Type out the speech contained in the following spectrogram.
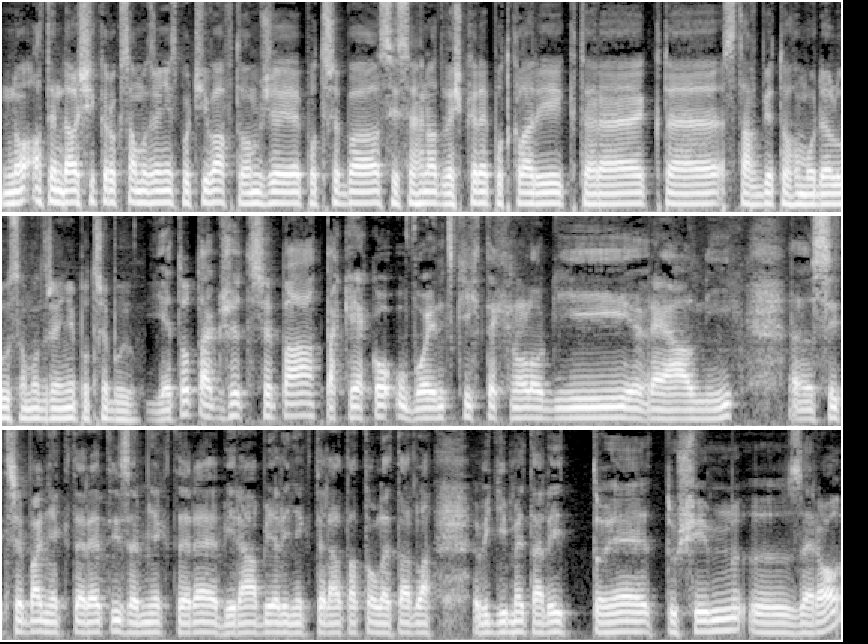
No a ten další krok samozřejmě spočívá v tom, že je potřeba si sehnat veškeré podklady, které k té stavbě toho modelu samozřejmě potřebuju. Je to tak, že třeba tak jako u vojenských technologií reálných eh, si třeba některé ty země, které vyráběly některá tato letadla, vidíme tady to je, tuším, eh, Zero,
